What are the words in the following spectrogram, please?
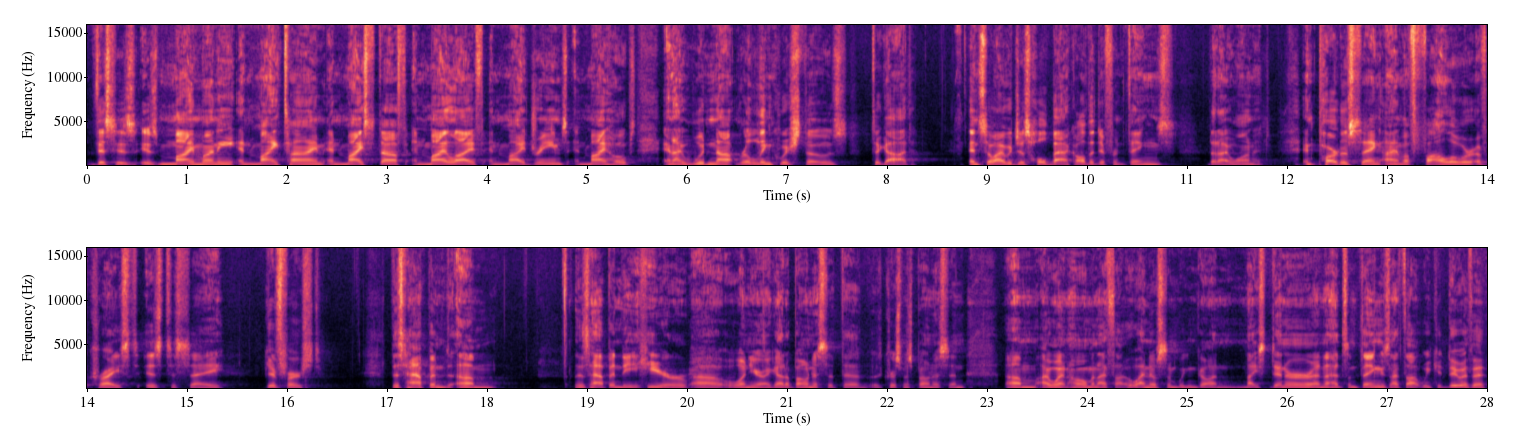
this is, is my money and my time and my stuff and my life and my dreams and my hopes, and I would not relinquish those to God. And so I would just hold back all the different things that I wanted. And part of saying I am a follower of Christ is to say, give first. This happened. Um, this happened here uh, one year. I got a bonus at the Christmas bonus, and um, I went home and I thought, oh, I know some. We can go on nice dinner, and I had some things I thought we could do with it.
